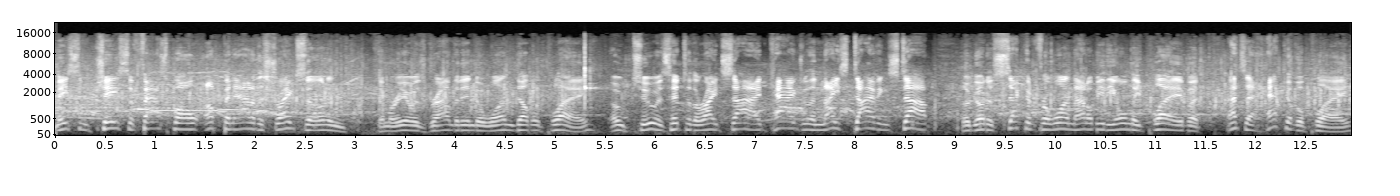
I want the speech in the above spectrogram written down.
Mason Chase, a fastball up and out of the strike zone, and Camarillo is grounded into one double play. 0-2 is hit to the right side. Cags with a nice diving stop. They'll go to second for one. That'll be the only play, but that's a heck of a play.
